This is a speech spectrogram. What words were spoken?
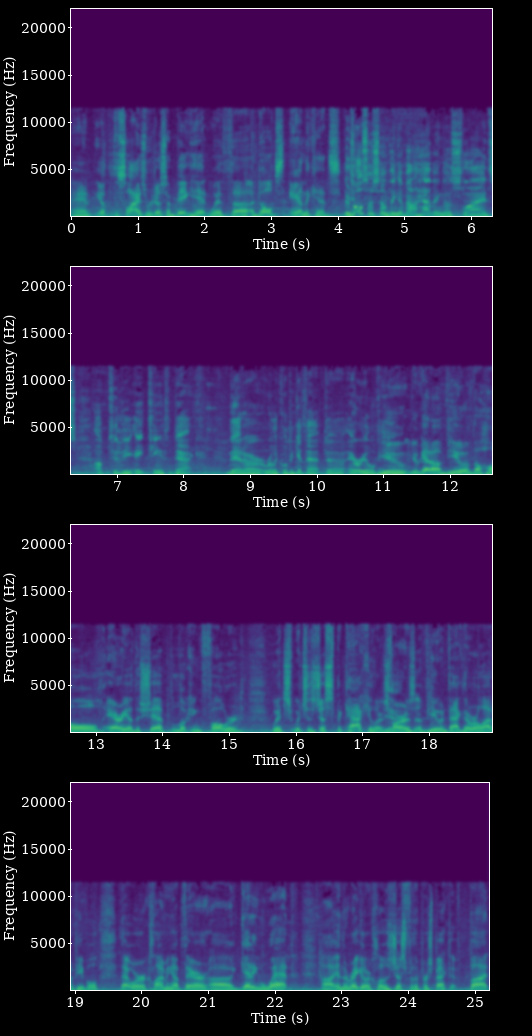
And you know the slides were just a big hit with uh, adults and the kids. There's also something about having those slides up to the 18th deck that are really cool to get that uh, aerial view. you you get a view of the whole area of the ship looking forward which which is just spectacular as Yeah. far as a view in fact there were a lot of people that were climbing up there uh, getting wet uh, in the regular clothes just for the perspective but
